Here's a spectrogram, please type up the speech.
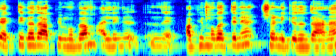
വ്യക്തിഗത അഭിമുഖം അല്ലെങ്കിൽ അഭിമുഖത്തിന് ക്ഷണിക്കുന്നതാണ്.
